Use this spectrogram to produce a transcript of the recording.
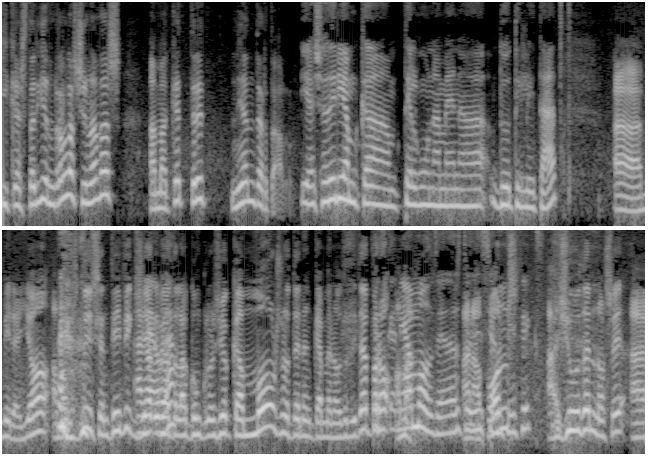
i que estarien relacionades amb aquest tret neandertal. I això diríem que té alguna mena d'utilitat? Uh, mira, jo, amb els estudis científics, ja he arribat a la conclusió que molts no tenen cap mena d'utilitat, però, ha molts, eh, en el fons, científics. ajuden, no sé, a,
